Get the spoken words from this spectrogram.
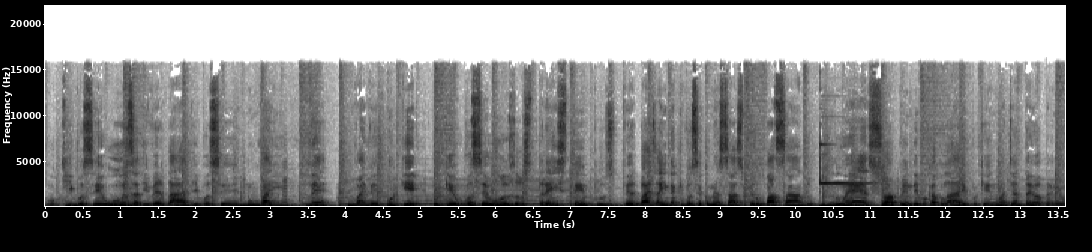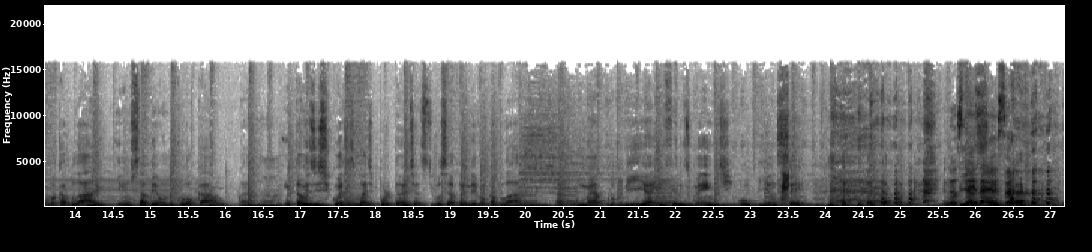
o que você usa de verdade, você não vai ver, não vai ver. Por quê? Porque você usa os três tempos verbais, ainda que você começasse pelo passado. Não é só aprender vocabulário, porque não adianta eu aprender um vocabulário e não saber onde colocá-lo. né? Então existem coisas mais importantes antes de você aprender vocabulário. né? O método BIA, infelizmente, ou o gostei BIAC, dessa. né?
